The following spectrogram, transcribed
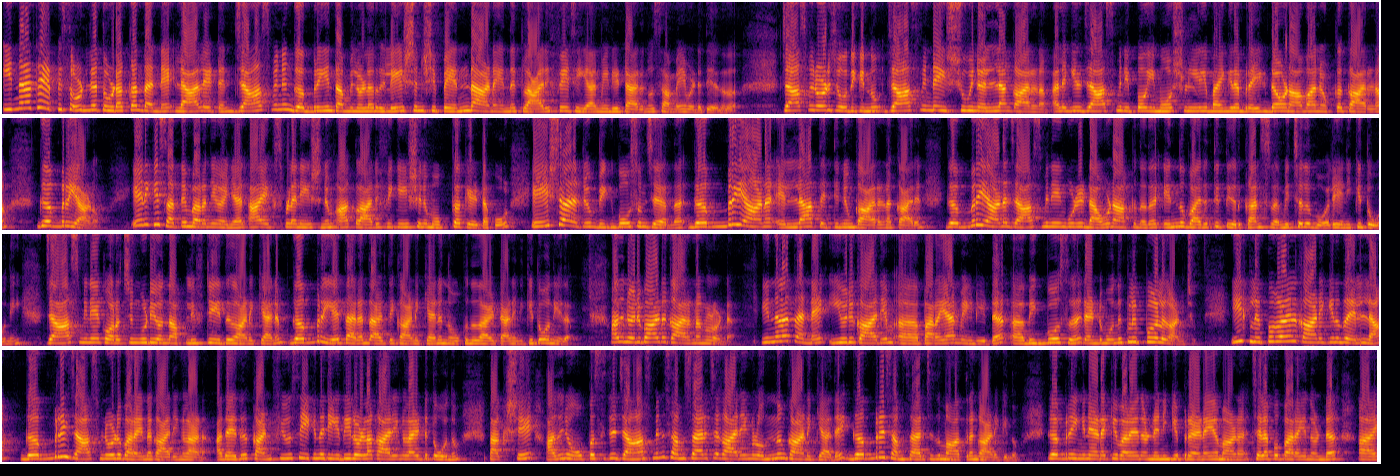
ഇന്നലത്തെ എപ്പിസോഡിന്റെ തുടക്കം തന്നെ ലാലേട്ടൻ ജാസ്മിനും ഗബ്രിയും തമ്മിലുള്ള റിലേഷൻഷിപ്പ് എന്താണ് എന്ന് ക്ലാരിഫൈ ചെയ്യാൻ വേണ്ടിയിട്ടായിരുന്നു സമയമെടുത്തിരുന്നത്. ജാസ്മിനോട് ചോദിക്കുന്നു ജാസ്മിന്റെ ഇഷ്യൂവിനെല്ലാം കാരണം അല്ലെങ്കിൽ ജാസ്മിൻ ഇപ്പോൾ ഇമോഷണലി ഭയങ്കര ബ്രേക്ക് ഡൗൺ ആവാനൊക്കെ കാരണം ഗബ്രിയാണോ? എനിക്ക് സത്യം പറഞ്ഞു കഴിഞ്ഞാൽ ആ എക്സ്പ്ലനേഷനും ആ ക്ലാരിഫിക്കേഷനും ഒക്കെ കേട്ടപ്പോൾ ഏഷ്യാനറ്റും ബിഗ് ബോസും ചേർന്ന് ഗബ്രിയാണ് എല്ലാ തെറ്റിനും കാരണക്കാരൻ. ഗബ്രിയാണ് ജാസ്മിനെയും കൂടി ഡൗൺ ആക്കുന്നത് എന്ന് വരുത്തി തീർക്കാൻ ശ്രമിച്ചതുപോലെ എനിക്ക് തോന്നി. ജാസ്മിനെ കുറച്ചും കൂടി ഒന്ന് അപ്ലിഫ്റ്റ് ചെയ്ത് കാണിക്കാനും ഗബ്രിയെ തരം താഴ്ത്തി കാണിക്കാനും നോക്കുന്നതായിട്ടാണ് എനിക്ക് തോന്നിയത്. അതിനൊരുപാട് കാരണങ്ങളുണ്ട്. ഇന്നലെ തന്നെ ഈ ഒരു കാര്യം പറയാൻ വേണ്ടിയിട്ട് ബിഗ് ബോസ് രണ്ട് മൂന്ന് ക്ലിപ്പുകൾ കാണിച്ചു. ഈ ക്ലിപ്പുകളിൽ കാണിക്കുന്നതെല്ലാം ഗബ്രി ജാസ്മിനോട് പറയുന്ന കാര്യങ്ങളാണ്. അതായത് കൺഫ്യൂസ് ചെയ്യുന്ന രീതിയിലുള്ള കാര്യങ്ങളായിട്ട് തോന്നും. പക്ഷേ അതിന് ഓപ്പോസിറ്റ് ജാസ്മിൻ സംസാരിച്ച കാര്യങ്ങളൊന്നും കാണിക്കാതെ ഗബ്രി സംസാരിച്ചത് മാത്രം കാണിക്കുന്നു. ഗബ്രി ഇങ്ങനെ ഇടയ്ക്ക് പറയുന്നുണ്ട് എനിക്ക് പ്രണയമാണ്. ചിലപ്പോൾ പറയുന്നുണ്ട്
